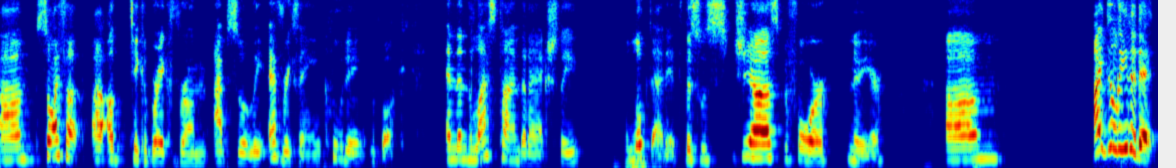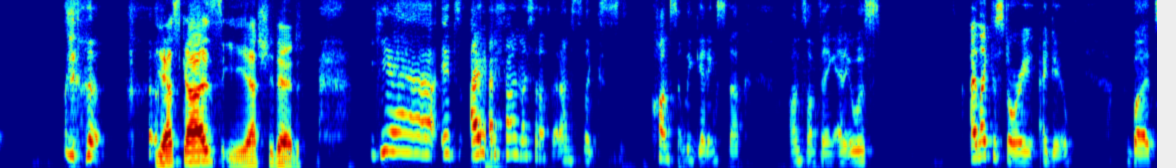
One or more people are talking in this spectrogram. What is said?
Um, so I thought uh, I'll take a break from absolutely everything, including the book. And then the last time that I actually looked at it, this was just before New Year. Um, I deleted it. yes, guys. Yes, you did yeah it's I, I found myself that i was like constantly getting stuck on something and it was i like the story i do but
